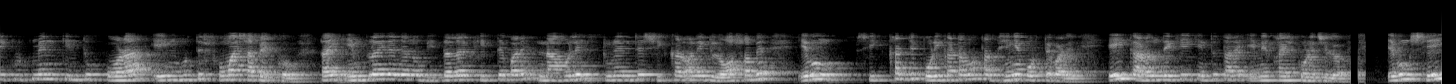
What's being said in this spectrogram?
রিক্রুটমেন্ট কিন্তু করা এই মুহূর্তে সময় সাপেক্ষ। তাই এমপ্লয়িরা যেন বিদ্যালয়ে ফিরতে পারে, না হলে স্টুডেন্টের শিক্ষার অনেক লস হবে এবং শিক্ষার যে পরিকাঠামো তা ভেঙে পড়তে পারে। এই কারণ দেখেই কিন্তু তারা এমএ ফাইল করেছিল। এবং সেই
